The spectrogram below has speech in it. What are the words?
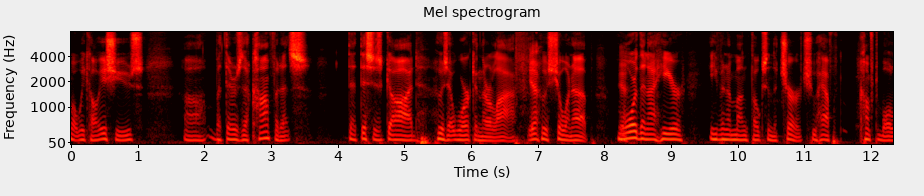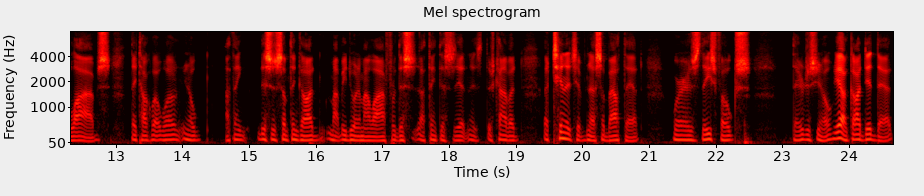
what we call issues, uh, but there's a confidence that this is God who is at work in their life, Yeah. who is showing up Yeah. more than I hear even among folks in the church who have comfortable lives. They talk about, well, you know, I think this is something God might be doing in my life, or this, I think this is it. And it's, there's kind of a, a tentativeness about that. Whereas these folks, they're just, you know, yeah, God did that.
